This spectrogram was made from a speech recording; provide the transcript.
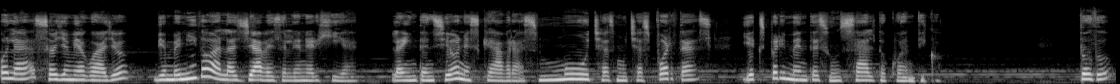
Hola, soy Emi Aguayo. Bienvenido a las llaves de la energía. La intención es que abras muchas, muchas puertas y experimentes un salto cuántico. Todo,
